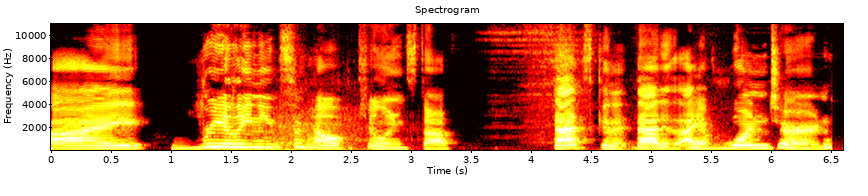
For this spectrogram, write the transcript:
I really need some help killing stuff. That's gonna, that is, I have one turn.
